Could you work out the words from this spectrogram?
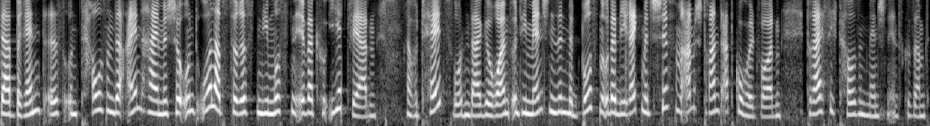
Da brennt es und tausende Einheimische und Urlaubstouristen, die mussten evakuiert werden. Hotels wurden da geräumt und die Menschen sind mit Bussen oder direkt mit Schiffen am Strand abgeholt worden. 30.000 Menschen insgesamt.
